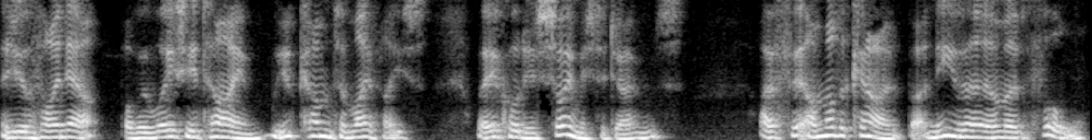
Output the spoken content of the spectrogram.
As you'll find out, but we're wasting time. Will you come to my place? Wayne recording. Sorry, Mr. Jones. I feel, I'm not a coward, but neither am a fool.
